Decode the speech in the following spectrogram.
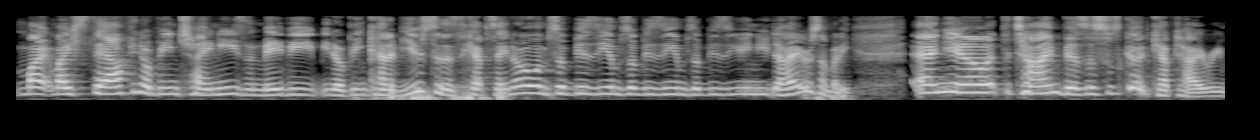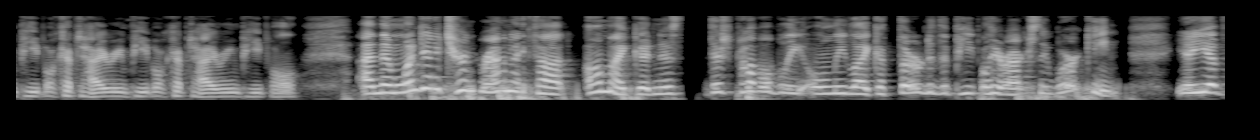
my, my staff, you know, being Chinese and maybe, you know, being kind of used to this, kept saying, Oh, I'm so busy. I'm so busy. I'm so busy. You need to hire somebody. And, you know, at the time, business was good, kept hiring people, kept hiring people, kept hiring people. And then one day I turned around and I thought, Oh my goodness, there's probably only like a third of the people here actually working. You know, you have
